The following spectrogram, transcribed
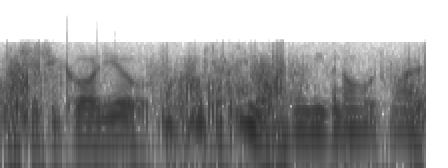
Why should she call you? Oh, how should I know? I don't even know who it was.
